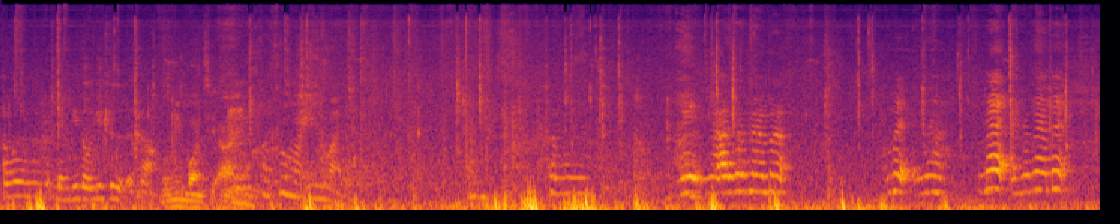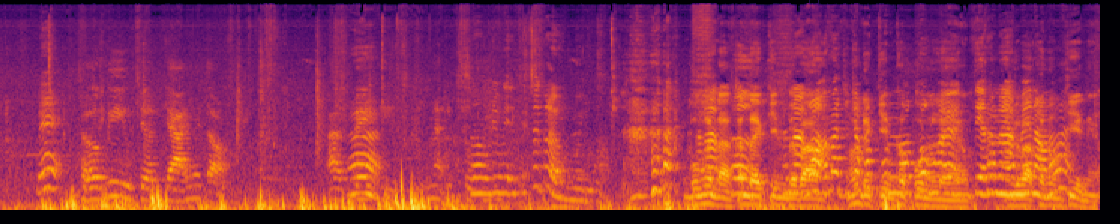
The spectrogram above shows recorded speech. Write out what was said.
เออเด็กที่โตที่ตื่นเลยจ้ะบ่มีบอลสิอายเขาขึ้นมาอินไหวแม่แม่แม่แม่แม่แม่แม่เธอบีวอยู่เจอใจให้ต่ออ่าเป้ เซตัวอร์ดิวิที่จะเกิดไม่รู้บ่เงินน่ะคันได้กินแบบว่าเขาได้กินข้าวปุ้นเลยเตียทำงานหรือไม่ว่าเนาขนมจีนเนี่ย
